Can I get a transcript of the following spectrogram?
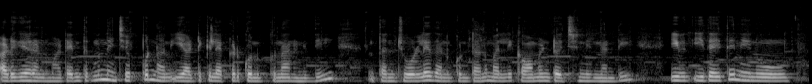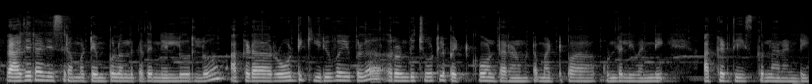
అడిగారనమాట ఇంతకుముందు నేను చెప్పున్నాను ఈ అటికలు ఎక్కడ కొనుక్కున్నాను అనేది తను చూడలేదు అనుకుంటాను మళ్ళీ కామెంట్ వచ్చిందండి ఇవి ఇదైతే నేను రాజరాజేశ్వరమ్మ టెంపుల్ ఉంది కదా నెల్లూరులో. అక్కడ రోడ్డుకి ఇరువైపులా రెండు చోట్ల పెట్టుకో ఉంటారనమాట మట్టి పా కుండలు ఇవన్నీ అక్కడ తీసుకున్నానండి.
